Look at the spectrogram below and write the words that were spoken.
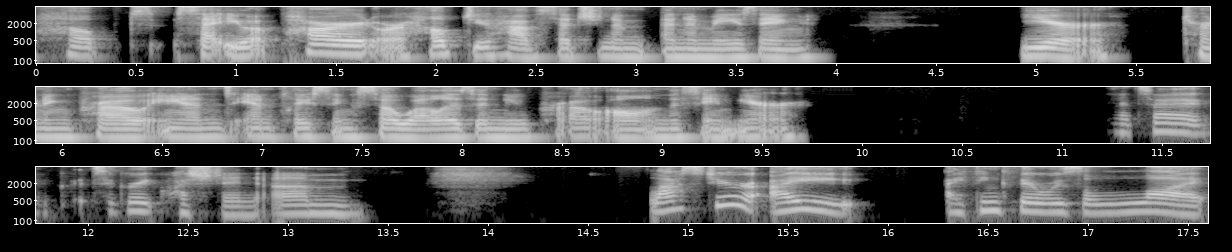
helped set you apart or helped you have such an, an amazing year turning pro and and placing so well as a new pro all in the same year that's a it's a great question. Um, last year, I I think there was a lot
